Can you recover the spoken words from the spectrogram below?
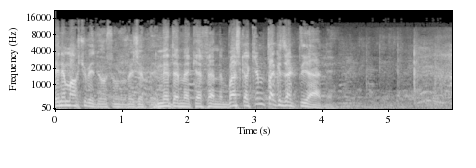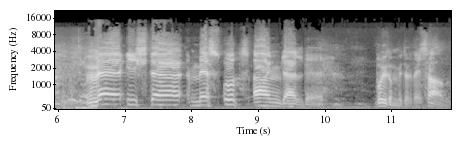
Beni mahcup ediyorsunuz Recep Bey. Ne demek efendim? Başka kim takacaktı yani? Ve işte Mesut An geldi. Buyurun müdür bey. Sağ olun.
